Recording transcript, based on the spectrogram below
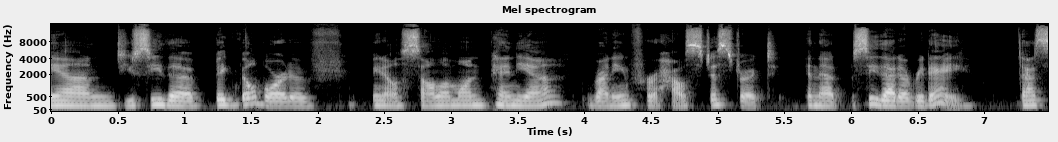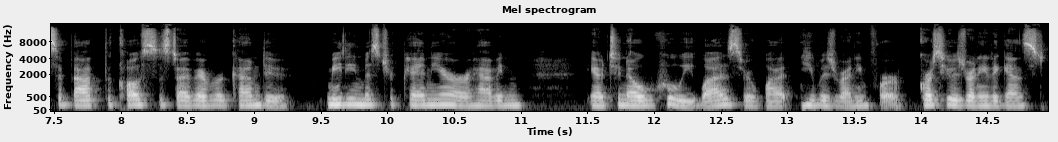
and you see the big billboard of you know Solomon Pena running for House District, and that see that every day. That's about the closest I've ever come to meeting Mr. Pena or having you know to know who he was or what he was running for. Of course, he was running against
